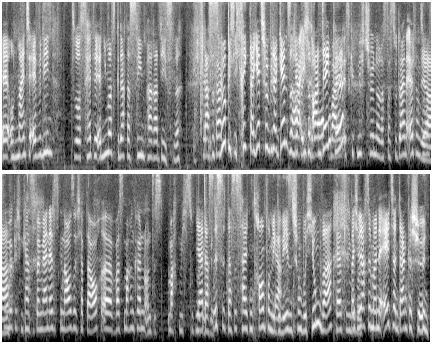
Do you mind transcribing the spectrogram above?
äh, und meinte, Evelyn, so das hätte er niemals gedacht, das ist wie ein Paradies. Ne? find, Das ich ist sag- wirklich, ich krieg da jetzt schon wieder Gänsehaut, Ja, wenn ich so dran auch, denke. Weil es gibt nichts Schöneres, dass du deinen Eltern sowas Ja. ermöglichen kannst. Das ist bei meinen Eltern genauso. Ich habe da auch äh, was machen können und es macht mich super Ja, das ist, das ist halt ein Traum von mir Ja. gewesen, schon wo ich jung war. Herzlichen weil ich mir dachte, meine Eltern, Dankeschön.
